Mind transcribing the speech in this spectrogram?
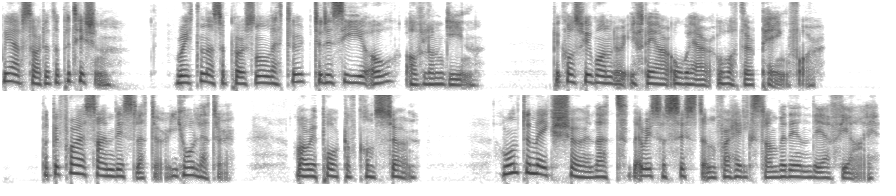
we have started a petition, written as a personal letter to the CEO of Longines, because we wonder if they are aware of what they're paying for. But before I sign this letter, your letter, my report of concern, I want to make sure that there is a system for Helgstrand within the FEI.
